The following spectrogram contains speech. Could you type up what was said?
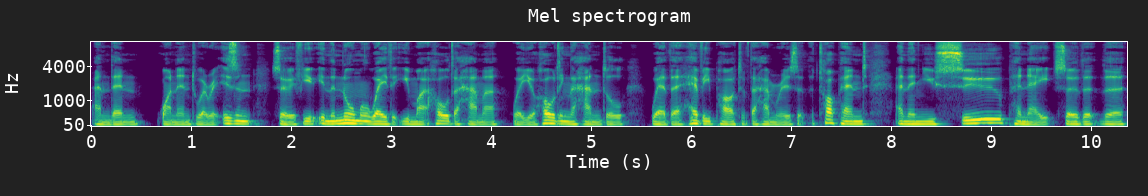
and then one end where it isn't. So if you in the normal way that you might hold a hammer where you're holding the handle where the heavy part of the hammer is at the top end and then you supinate so that the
